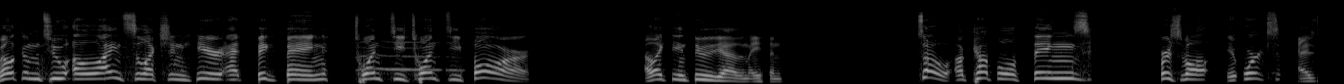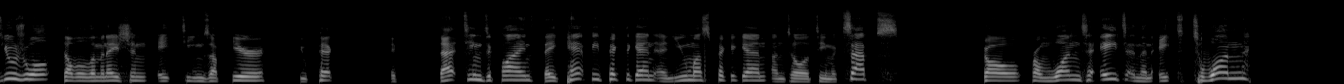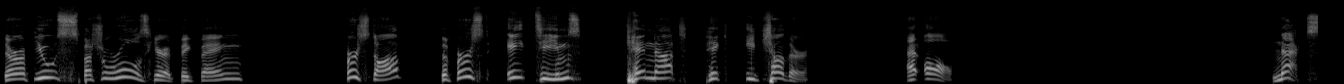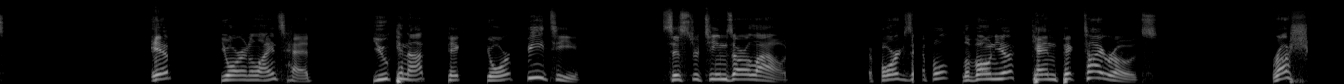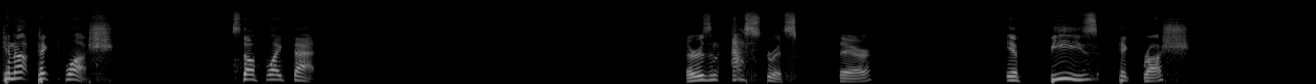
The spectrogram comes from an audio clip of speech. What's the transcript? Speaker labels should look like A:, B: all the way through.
A: Welcome to Alliance Selection here at Big Bang 2024. I like the enthusiasm, Ethan. So, a couple things. First of all, it works as usual double elimination, eight teams up here. You pick. If that team declines, they can't be picked again, and you must pick again until a team accepts. Go from one to eight, and then eight to one. There are a few special rules here at Big Bang. First off, the first eight teams cannot pick each other at all. Next, if you're an alliance head, you cannot pick your B team. Sister teams are allowed. For example, Livonia can pick Tyros. Rush cannot pick Flush. Stuff like that. There is an asterisk there. If bees pick Rush,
